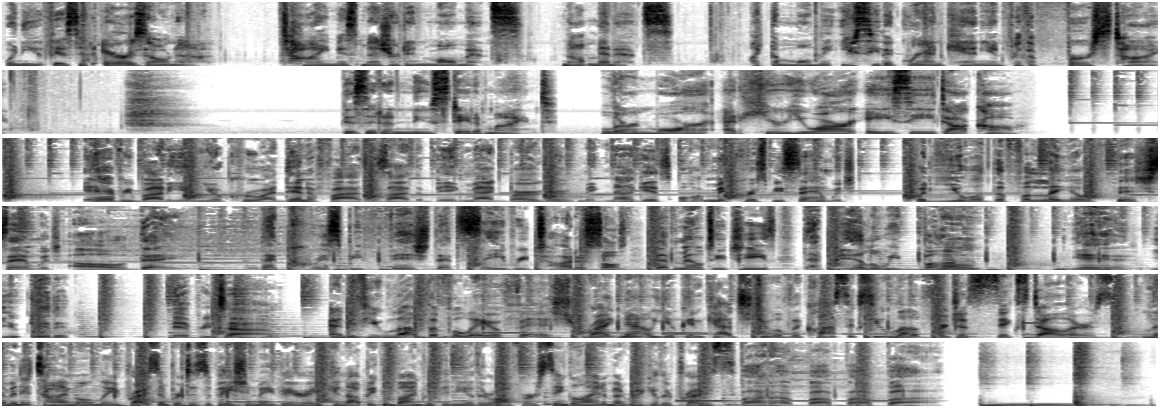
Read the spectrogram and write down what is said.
When you visit Arizona, time is measured in moments, not minutes. Like the moment you see the Grand Canyon for the first time. Visit a new state of mind. Learn more at hereyouareaz.com. Everybody in your crew identifies as either Big Mac Burger, McNuggets, or McCrispy Sandwich. But you're the filet fish Sandwich all day. That crispy fish, that savory tartar sauce, that melty cheese, that pillowy bun. Yeah, you get it every time. And if you love the Filet-O-Fish, right now you can catch two of the classics you love for just $6. Limited time only. Price and participation may vary. Cannot be combined with any other offer. Single item at regular price. ba da ba ba ba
